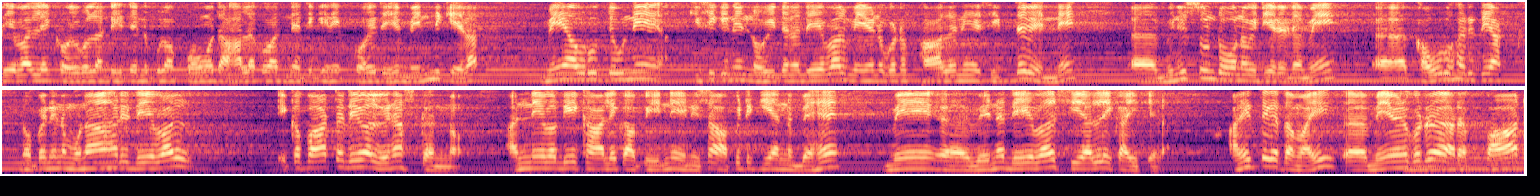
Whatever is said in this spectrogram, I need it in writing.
දේවල් එක්ක ඔයගොල්ලන්ට හිතෙන්න පුළුවන් කොහොමද අහලකවත් නැති කෙනෙක් කොහෙද එහෙම එන්නේ කියලා මේ අවුරුද්ද උනේ කිසි කෙනෙක් නොහිතන දේවල් මේ වෙනකොට පාලනය සිද්ධ වෙන්නේ මිනිස්සුන්ට ඕන විදිහට නෙමේ කවුරු හරි දෙයක් නොපෙනෙන මොනාහරි දේවල් එක පාට දේවල් වෙනස් කරනවා. අන්න ඒ වගේ කාලෙක අපි ඉන්නේ නිසා අපිට කියන්න බෑ මේ වෙන දේවල් සියල්ල එකයි කියලා. අනිත් එක තමයි මේ වෙනකොට අර පාට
